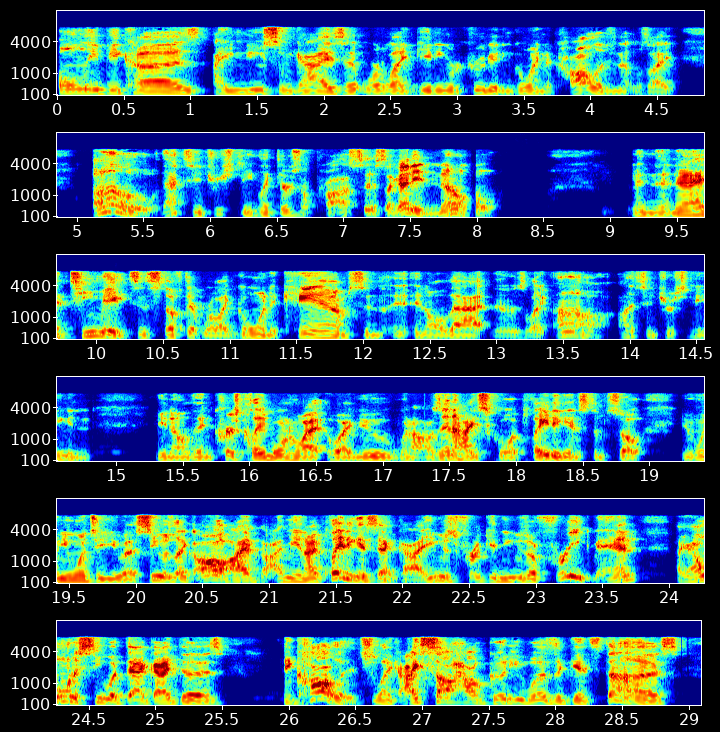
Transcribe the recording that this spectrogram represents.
only because I knew some guys that were like getting recruited and going to college, and it was like, oh, that's interesting. Like there's a process. Like I didn't know. And then I had teammates and stuff that were like going to camps and and all that, and it was like, oh, that's interesting. And you know, then Chris Claiborne, who I who I knew when I was in high school, I played against him. So you know, when he went to USC, it was like, oh, I I mean, I played against that guy. He was freaking, he was a freak, man. Like I want to see what that guy does in college. Like I saw how good he was against us.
